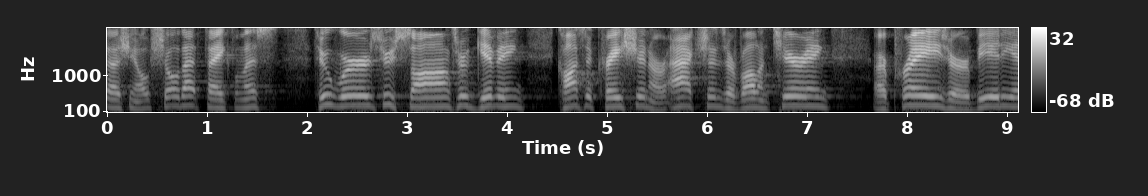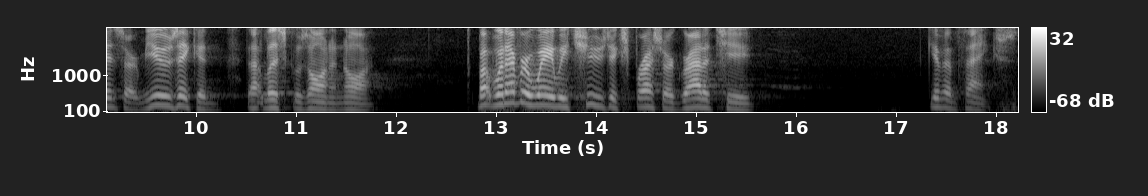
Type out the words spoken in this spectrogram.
uh, you know, show that thankfulness through words, through song, through giving, consecration, our actions, our volunteering, our praise, our obedience, our music, and that list goes on and on. But whatever way we choose to express our gratitude, give Him thanks.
